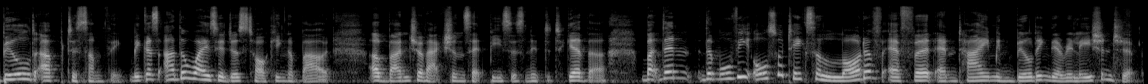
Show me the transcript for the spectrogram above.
build up to something because otherwise you're just talking about a bunch of action set pieces knitted together. But then the movie also takes a lot of effort and time in building their relationship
